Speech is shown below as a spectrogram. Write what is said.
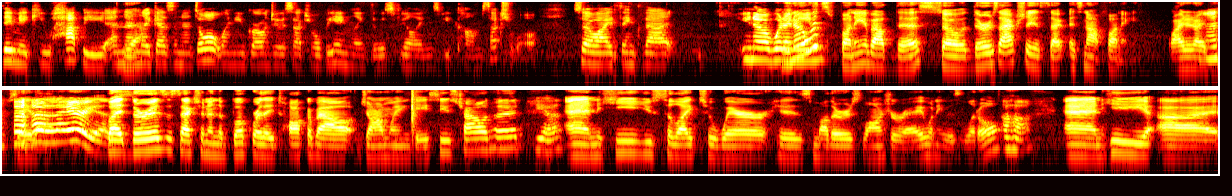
they make you happy. And then Yeah. like as an adult, when you grow into a sexual being, like those feelings become sexual. So I think that. You know what you I know mean? what's funny about this? So there's actually a sec. It's not funny. Why did I say that? Hilarious. But there is a section in the book where they talk about John Wayne Gacy's childhood, yeah. and he used to like to wear his mother's lingerie when he was little, Uh huh. and he uh,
